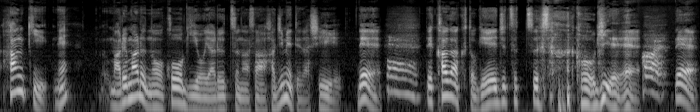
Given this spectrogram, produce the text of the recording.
半期ね、まるの講義をやるっつうのはさ、初めてだし、で、うん。で、科学と芸術っつうさ、講義で、はい。で、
